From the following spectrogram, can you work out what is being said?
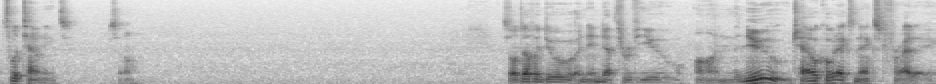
That's what Tau needs. So. So I'll definitely do an in-depth review on the new Tau Codex next Friday.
